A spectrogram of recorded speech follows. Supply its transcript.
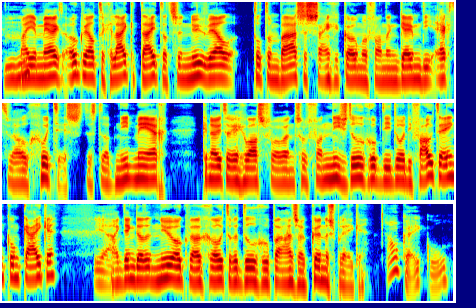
Mhm. Maar je merkt ook wel tegelijkertijd dat ze nu wel tot een basis zijn gekomen van een game die echt wel goed is. Dus dat niet meer kneuterig was voor een soort van niche doelgroep die door die fouten heen kon kijken. Ja, Maar ik denk dat het nu ook wel grotere doelgroepen aan zou kunnen spreken. oké, cool.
